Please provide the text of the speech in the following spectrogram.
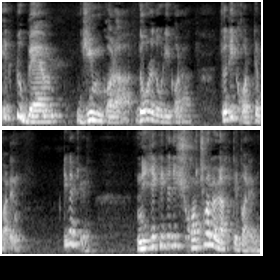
একটু ব্যায়াম জিম করা, দৌড়াদৌড়ি করা যদি করতে পারেন, ঠিক আছে? নিজেকে যদি সচল রাখতে পারেন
